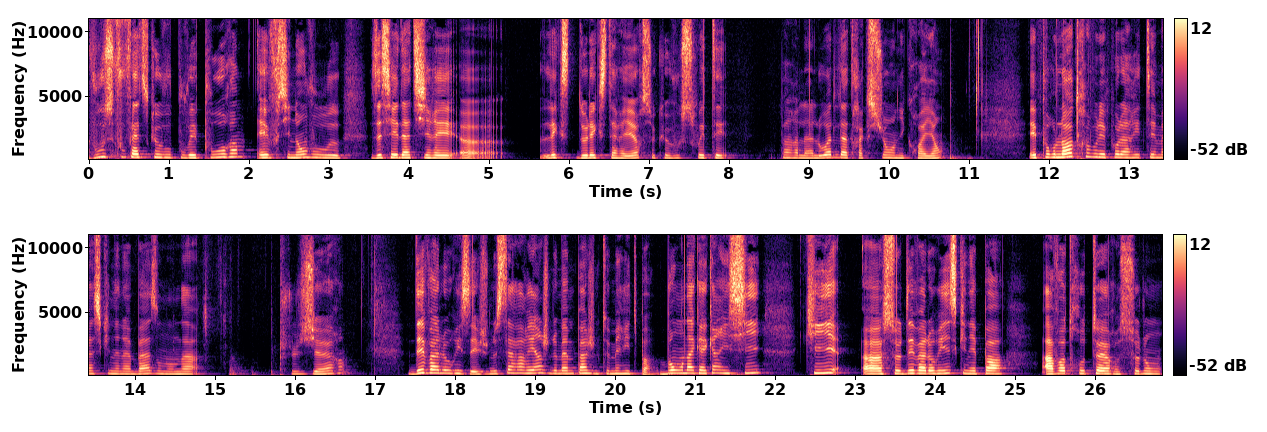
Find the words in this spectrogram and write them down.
vous, vous faites ce que vous pouvez pour, et sinon vous essayez d'attirer de l'extérieur ce que vous souhaitez par la loi de l'attraction en y croyant. Et pour l'autre, vous les polarités masculines à la base, on en a plusieurs. Dévaloriser. Je ne sers à rien, je ne m'aime pas, je ne te mérite pas. Bon, on a quelqu'un ici qui euh, se dévalorise, qui n'est pas à votre hauteur selon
